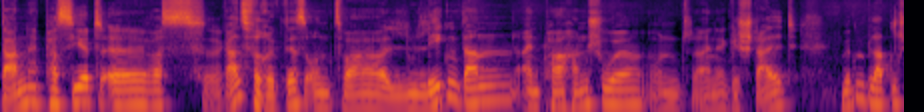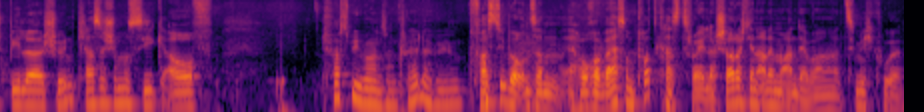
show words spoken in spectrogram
Dann passiert äh, was ganz Verrücktes und zwar legen dann ein paar Handschuhe und eine Gestalt mit dem Plattenspieler schön klassische Musik auf. Fast wie bei unserem Trailer gewesen. Fast wie bei unserem Horrorversum Podcast-Trailer. Schaut euch den alle mal an, der war ziemlich cool.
